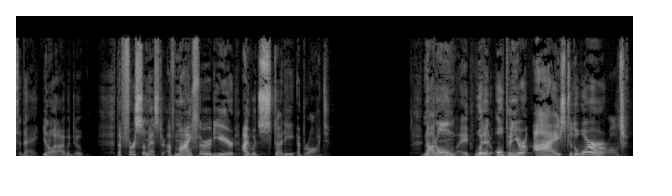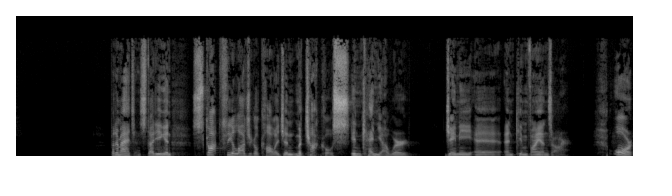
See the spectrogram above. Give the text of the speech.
today, you know what I would do? The first semester of my third year, I would study abroad. Not only would it open your eyes to the world, but imagine studying in Scott Theological College in Machakos in Kenya, where Jamie uh, and Kim Vyans are or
